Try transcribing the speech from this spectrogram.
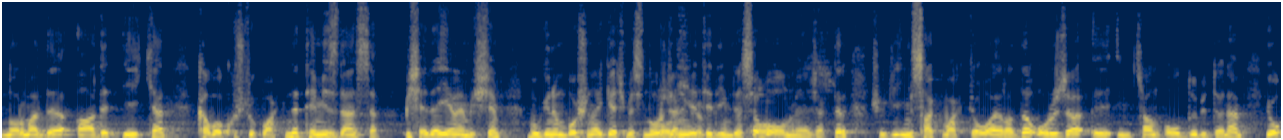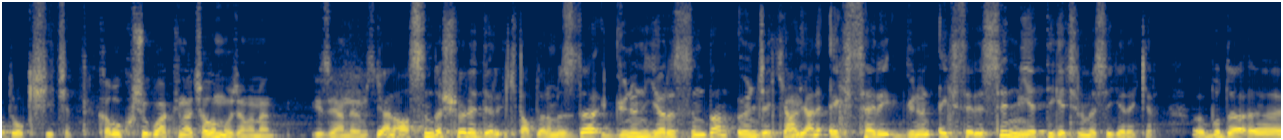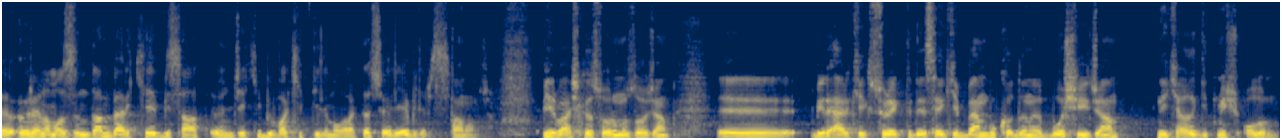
normalde adetliyken kaba kuşluk vaktinde temizlense bir şey de yememişim. Bugünün boşuna geçmesin oruca Oruç niyet edeyim dese bu Olmaz. olmayacaktır. Çünkü imsak vakti o arada oruca e, imkan olduğu bir dönem yoktur o kişi için. kaba kuşluk vaktini açalım mı hocam hemen izleyenlerimiz için? Yani aslında şöyledir kitaplarımızda günün yarısından önceki hal yani ekseri günün ekserisi niyetli geçirilmesi gerekir. Bu da e, öğle namazından belki bir saat önceki bir vakit dilimi olarak da söyleyebiliriz. Tamam hocam. Bir başka sorumuz hocam. Ee, bir erkek sürekli dese ki ben bu kadını boşayacağım, nikahı gitmiş olur mu?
